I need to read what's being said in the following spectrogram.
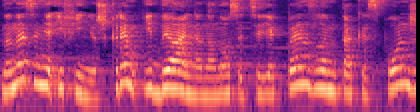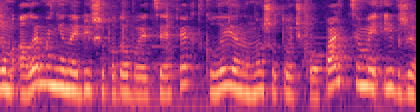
Нанесення і фініш. Крем ідеально наноситься як пензлем, так і спонжем, але мені найбільше подобається ефект, коли я наношу точку пальцями і вже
